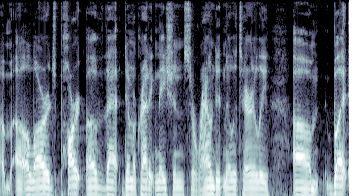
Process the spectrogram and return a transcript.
a, a large part of that democratic nation surrounded militarily. Um, but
